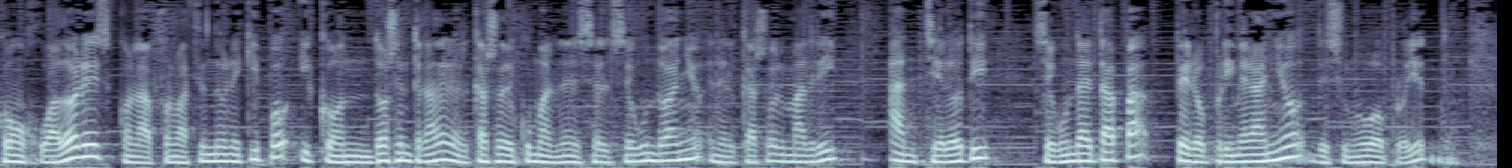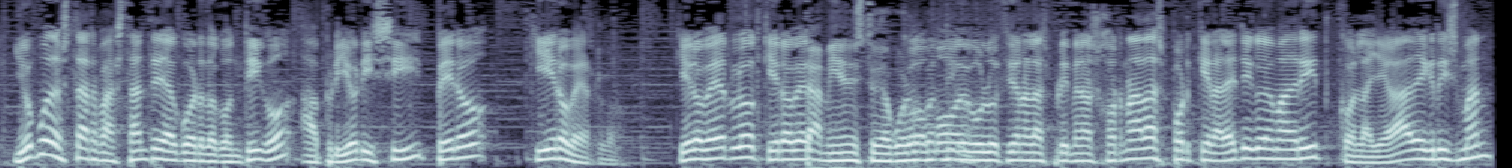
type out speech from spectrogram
Con jugadores, con la formación de un equipo y con dos entrenadores. En el caso de Kuman es el segundo año, en el caso del Madrid, Ancelotti, segunda etapa, pero primer año de su nuevo proyecto. Yo puedo estar bastante de acuerdo contigo, a priori sí, pero quiero verlo. Quiero verlo, quiero ver También estoy de acuerdo cómo evolucionan las primeras jornadas, porque el Atlético de Madrid, con la llegada de Grisman,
